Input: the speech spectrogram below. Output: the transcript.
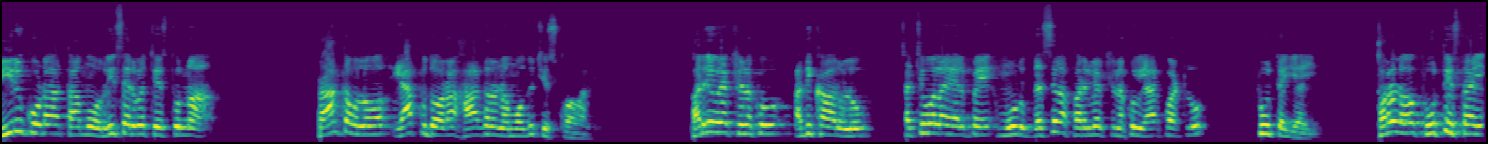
వీరు కూడా తాము రీసర్వే చేస్తున్న ప్రాంతంలో యాప్ ద్వారా హాజరు నమోదు చేసుకోవాలి. పర్యవేక్షణకు అధికారులు సచివాలయాలపై మూడు దశల పర్యవేక్షణకు ఏర్పాట్లు పూర్తయ్యాయి. త్వరలో పూర్తి స్థాయి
